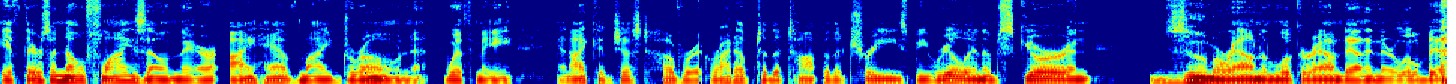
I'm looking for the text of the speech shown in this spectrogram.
if there's a no fly zone there, I have my drone with me and I could just hover it right up to the top of the trees, be real and obscure, and zoom around and look around down in there a little bit.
